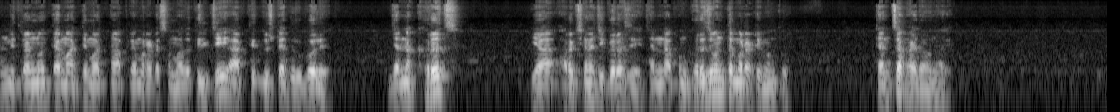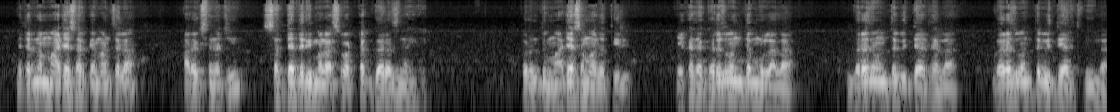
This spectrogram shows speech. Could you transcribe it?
आणि मित्रांनो त्या माध्यमातून आपल्या मराठा समाजातील जे आर्थिकदृष्ट्या दुर्बल आहेत ज्यांना खरंच या आरक्षणाची गरज आहे त्यांना आपण गरजवंत मराठी म्हणतो त्यांचा फायदा होणार आहे. मित्रांनो माझ्यासारख्या माणसाला आरक्षणाची सध्या तरी मला असं वाटतं गरज नाही आहे. परंतु माझ्या समाजातील एखाद्या गरजवंत मुलाला गरजवंत विद्यार्थ्याला गरजवंत विद्यार्थिनीला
